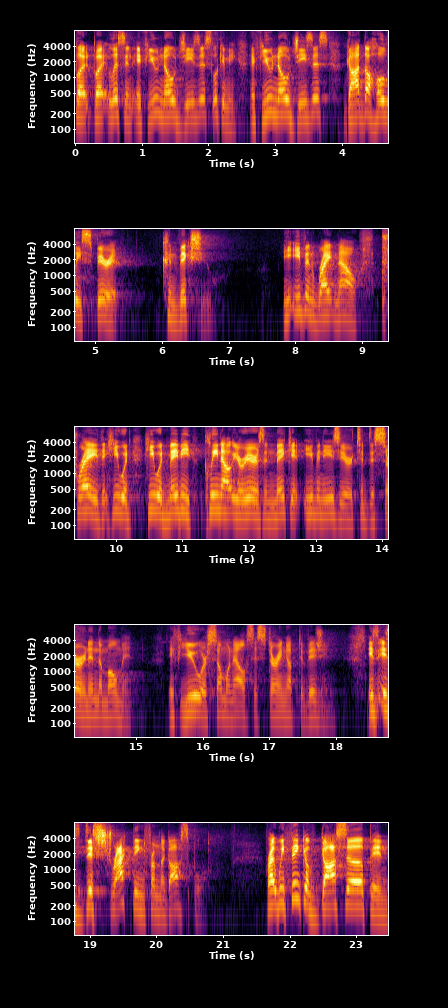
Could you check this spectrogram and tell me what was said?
but, but listen, if you know Jesus, look at me, if you know Jesus, God the Holy Spirit convicts you. Even right now, pray that he would, he would maybe clean out your ears and make it even easier to discern in the moment if you or someone else is stirring up division, is, is distracting from the gospel. Right? We think of gossip and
